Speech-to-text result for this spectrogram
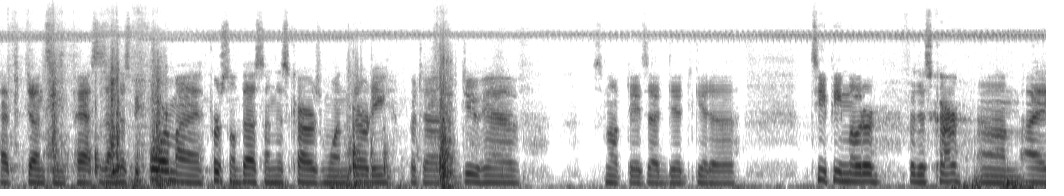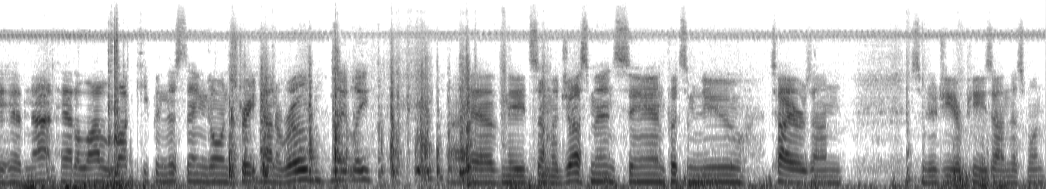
I've done some passes on this before. My personal best on this car is 130, but I do have some updates. I did get a TP motor for this car. Um, I have not had a lot of luck keeping this thing going straight down the road lately. I have made some adjustments and put some new tires on some new GRPs on this one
